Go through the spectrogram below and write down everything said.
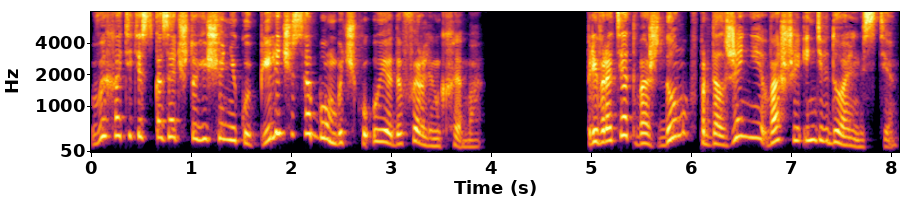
Вы хотите сказать, что еще не купили часобомбочку у Эда Ферлингхэма? Превратят ваш дом в продолжение вашей индивидуальности.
